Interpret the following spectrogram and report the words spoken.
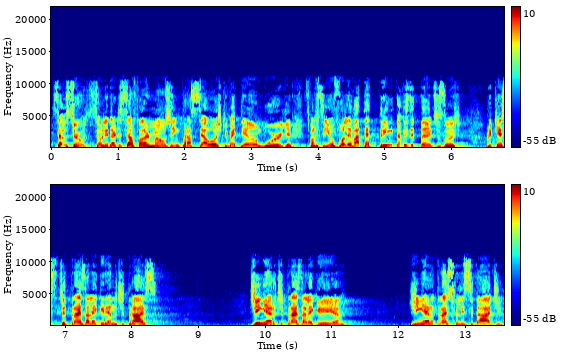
Seu, seu, seu líder de céu fala, irmãos, vem pra cela hoje que vai ter hambúrguer. Você fala assim, eu vou levar até 30 visitantes hoje. Porque isso te traz alegria, não te traz? Dinheiro te traz alegria? Dinheiro traz felicidade?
